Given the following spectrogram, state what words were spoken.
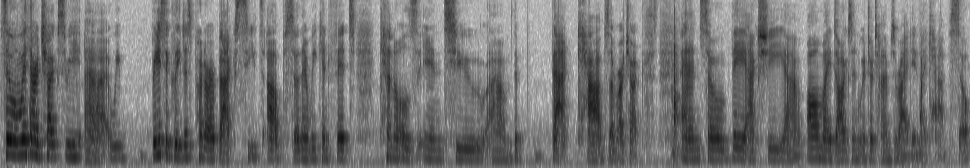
So with our trucks, we uh, we basically just put our back seats up so then we can fit kennels into um, the back cabs of our trucks. And so they actually, uh, all my dogs in winter times ride in my cab. So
